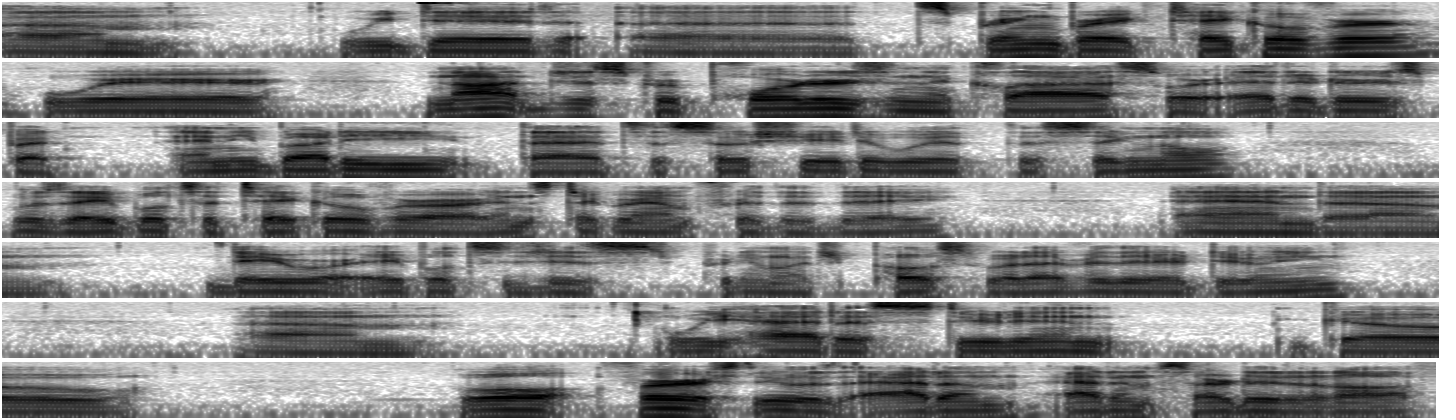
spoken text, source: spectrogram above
um, we did a spring break takeover where not just reporters in the class or editors, but anybody that's associated with the Signal was able to take over our Instagram for the day, and um, they were able to just pretty much post whatever they're doing. Um, we had a student go. Well, first it was Adam. Adam started it off.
